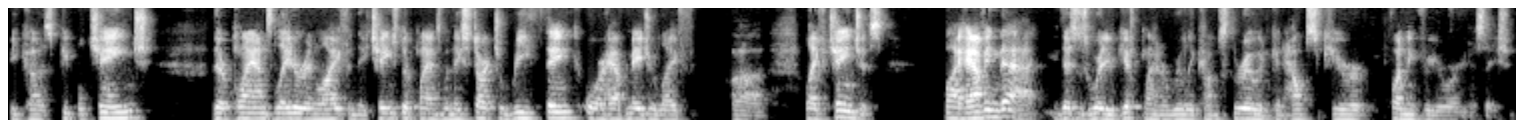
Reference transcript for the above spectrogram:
because people change their plans later in life and they change their plans when they start to rethink or have major life, uh, life changes. By having that, this is where your gift planner really comes through and can help secure funding for your organization.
